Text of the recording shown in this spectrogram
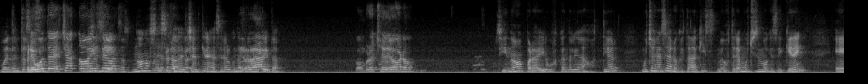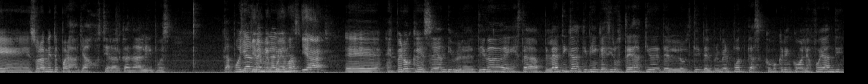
Bueno, entonces... Pregunta del chat, ¿no no hay sé si, Sebas? no, no sé si los del chat quieren hacer alguna preguntita. Con broche de oro. Si no, para ir buscándole a hostear. Muchas gracias a los que están aquí. Me gustaría muchísimo que se queden. eh, solamente para ya hostear al canal y pues Si apoyarme quieren en alguien más. hostear. Eh, espero que se hayan divertido en esta plática. ¿Qué tienen que decir ustedes aquí de- del, ulti- del primer podcast? ¿Cómo creen? ¿Cómo les fue, Andy?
